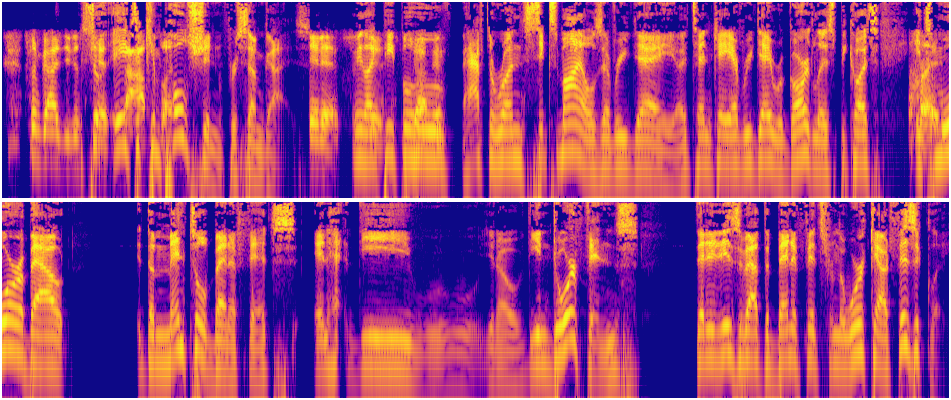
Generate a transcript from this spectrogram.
some guys you just so it's stop, a compulsion for some guys. It is. I mean, like people who have to run six miles every day, a 10k every day, regardless, because it's right. more about the mental benefits and the you know the endorphins that it is about the benefits from the workout physically.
